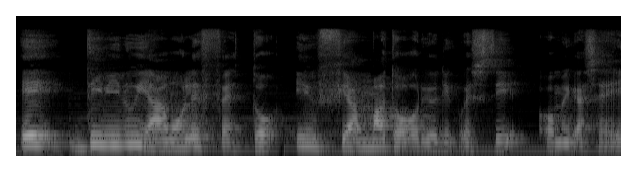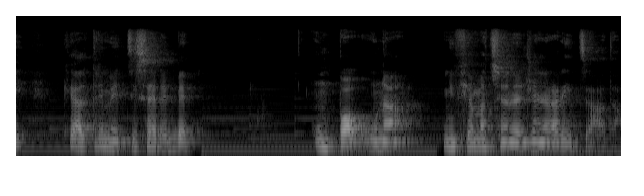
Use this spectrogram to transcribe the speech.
e diminuiamo l'effetto infiammatorio di questi omega 6 che altrimenti sarebbe un po' una infiammazione generalizzata.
